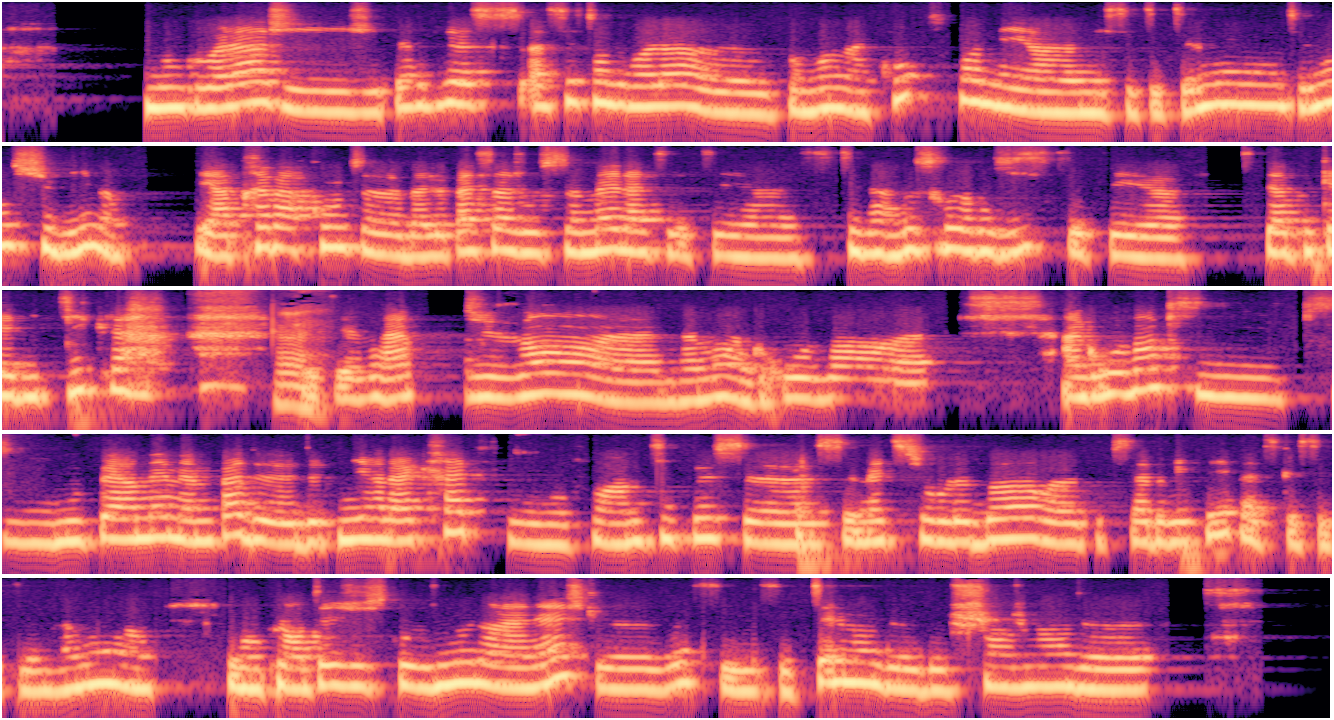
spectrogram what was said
Donc voilà, j'ai j'ai perdu à, à cet endroit-là euh, pendant ma course, quoi, mais euh, mais c'était tellement tellement sublime. Et après, par contre, euh, bah, le passage au sommet, là, c'était euh, c'était d'un autre registre. C'était euh, c'était apocalyptique, là. Ouais. C'était vraiment du vent, euh, vraiment un gros vent, euh, un gros vent qui qui nous permet même pas de, de tenir la crête. Faut, faut un petit peu se, se mettre sur le bord euh, pour s'abriter parce que c'était vraiment ils vont planter jusqu'aux genoux dans la neige que ouais, c'est c'est tellement de, de changements de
